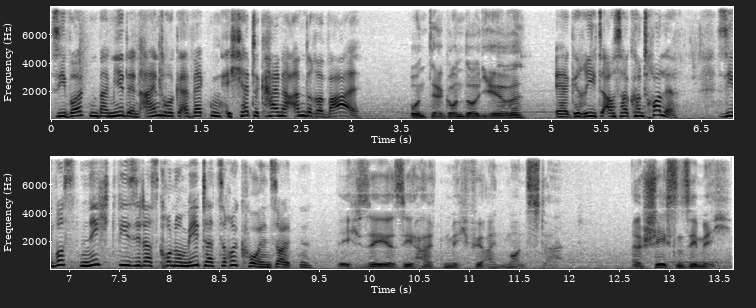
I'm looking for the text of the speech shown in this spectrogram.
Sie wollten bei mir den Eindruck erwecken, ich hätte keine andere Wahl. Und der Gondoliere? Er geriet außer Kontrolle. Sie wussten nicht, wie Sie das Chronometer zurückholen sollten. Ich sehe, Sie halten mich für ein Monster. Erschießen Sie mich.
